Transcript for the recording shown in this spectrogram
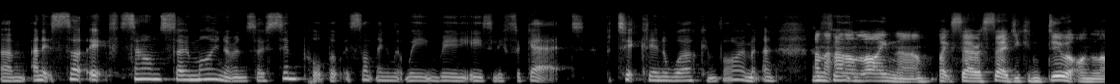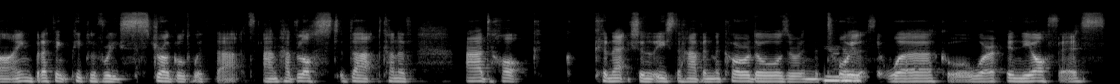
Um, and it's so, it sounds so minor and so simple, but it's something that we really easily forget particularly in a work environment and and, and, and, online now like sarah said you can do it online but i think people have really struggled with that and have lost that kind of ad hoc connection that they used to have in the corridors or in the mm-hmm. toilets at work or in the office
